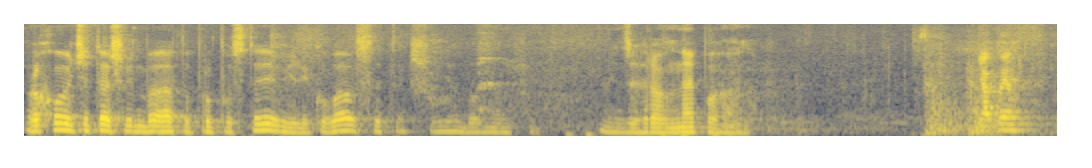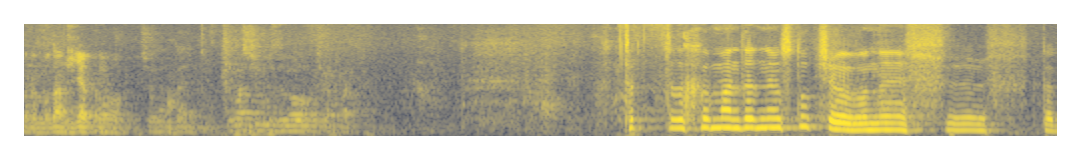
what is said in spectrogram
враховуючи те, що він багато пропустив і лікувався, так що я думаю, що він зіграв непогано. Дякуємо. Пане Богданович, дякуємо. Одне вас Прикарпаття? Та, та команда не уступчива, вони е, так,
